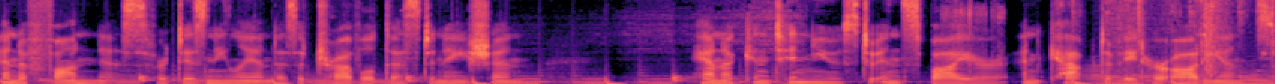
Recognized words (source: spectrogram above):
and a fondness for Disneyland as a travel destination. Hannah continues to inspire and captivate her audience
